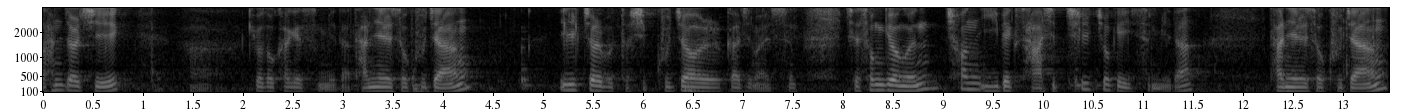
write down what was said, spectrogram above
따라서 한 절씩 아, 교독하겠습니다. 다니엘서 9장 1절부터 19절까지 말씀. 제 성경은 1247쪽에 있습니다. 다니엘서 9장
